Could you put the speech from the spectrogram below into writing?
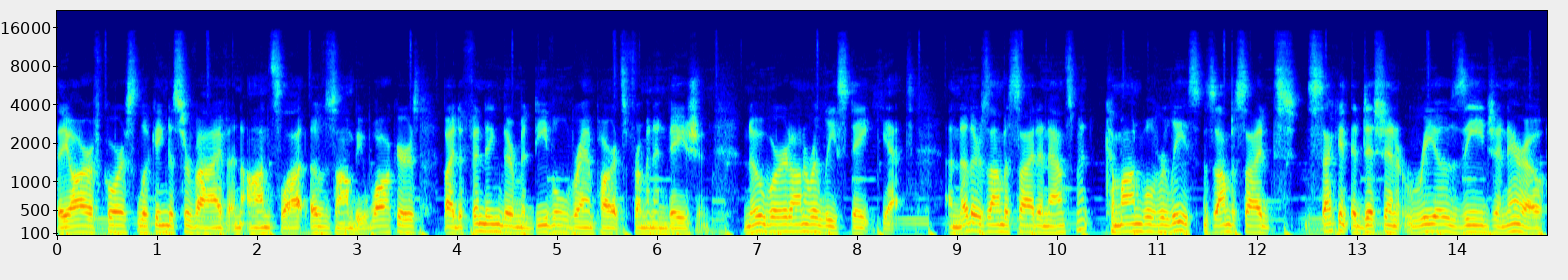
They are, of course, looking to survive an onslaught of zombie walkers by defending their medieval ramparts from an invasion. No word on a release date yet. Another Zombicide announcement CMON will release Zombicide's 2nd Edition Rio Z Janeiro,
